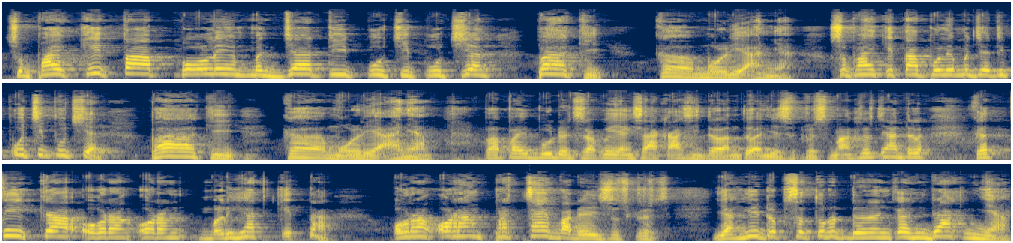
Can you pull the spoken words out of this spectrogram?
supaya kita boleh menjadi puji-pujian bagi kemuliaannya. Supaya kita boleh menjadi puji-pujian bagi kemuliaannya. Bapak, Ibu, dan saudaraku yang saya kasih dalam Tuhan Yesus Kristus. Maksudnya adalah ketika orang-orang melihat kita, orang-orang percaya pada Yesus Kristus, yang hidup seturut dengan kehendaknya,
